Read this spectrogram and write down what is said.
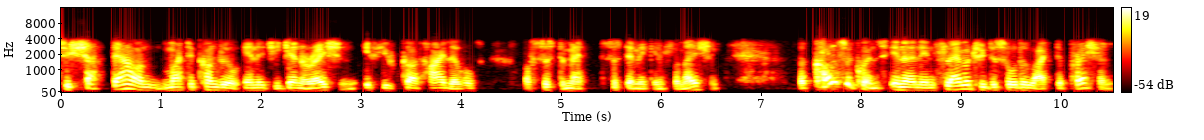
to shut down mitochondrial energy generation if you've got high levels of systemic, systemic inflammation. The consequence in an inflammatory disorder like depression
